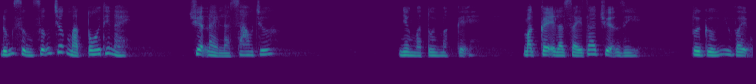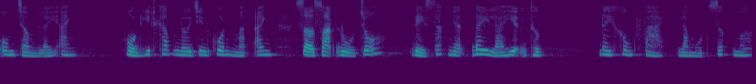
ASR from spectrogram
đứng sừng sững trước mặt tôi thế này? Chuyện này là sao chứ? Nhưng mà tôi mặc kệ. Mặc kệ là xảy ra chuyện gì. Tôi cứ như vậy ôm chầm lấy anh. Hồn hít khắp nơi trên khuôn mặt anh, sờ soạn đủ chỗ để xác nhận đây là hiện thực. Đây không phải là một giấc mơ.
